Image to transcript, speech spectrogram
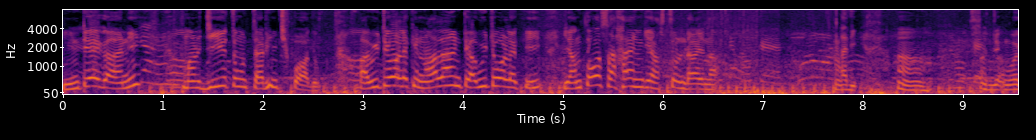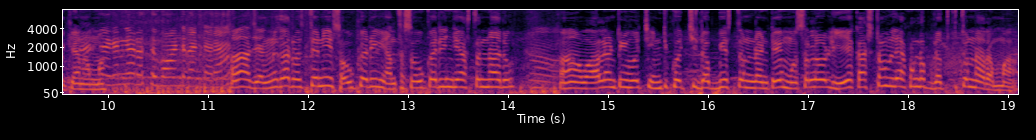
ఇంటే కానీ మన జీవితం తరించిపోదు. అవిటి వాళ్ళకి నాలాంటి అవిటి వాళ్ళకి ఎంతో సహాయం చేస్తుండే ఆయన. అది. ఓకేనమ్మా. జగన్ గారు వస్తేనే సౌకర్యం ఎంత సౌకర్యం చేస్తున్నారు? వాలంటీర్ వచ్చి ఇంటికి వచ్చి డబ్బు ఇస్తుండంటే ముసలోళ్ళు ఏ కష్టం లేకుండా బ్రతుకుతున్నారమ్మా.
